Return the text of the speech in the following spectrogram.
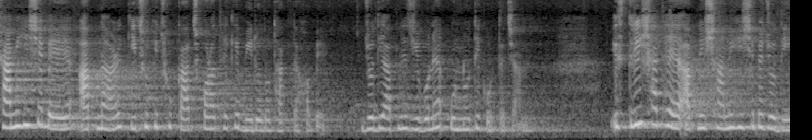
স্বামী হিসেবে আপনার কিছু কিছু কাজ করা থেকে বিরত থাকতে হবে, যদি আপনি জীবনে উন্নতি করতে চান। স্ত্রীর সাথে আপনি স্বামী হিসেবে যদি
